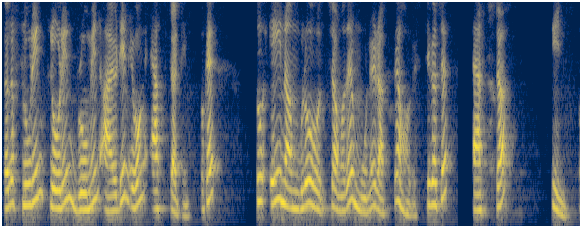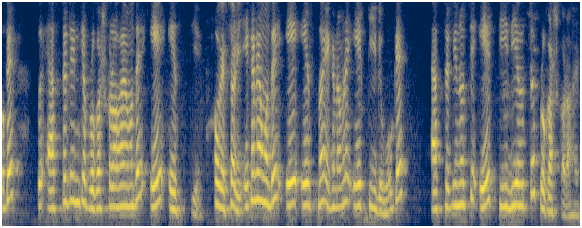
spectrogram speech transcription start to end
তাহলে ফ্লুরিন ক্লোরিন ব্রোমিন আয়োডিন এবং অ্যাস্টাটিন ওকে তো এই নামগুলো হচ্ছে আমাদের মনে রাখতে হবে, ঠিক আছে? অ্যাস্টাটিন ওকে তো অ্যাস্টাটিনকে প্রকাশ করা হয় আমাদের এ এস দিয়ে ওকে সরি এখানে আমাদের এ এস নয়, এখানে আমরা এ টি দেবো ওকে অ্যাস্টাটিন হচ্ছে এ টি দিয়ে হচ্ছে প্রকাশ করা হয়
